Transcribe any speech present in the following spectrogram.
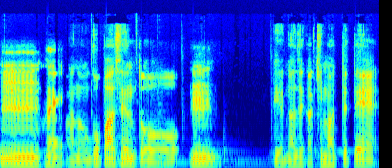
うん、うん、はい。あの5%うん、っていうなぜか決まってて、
